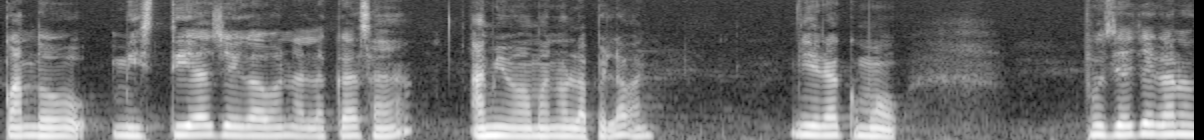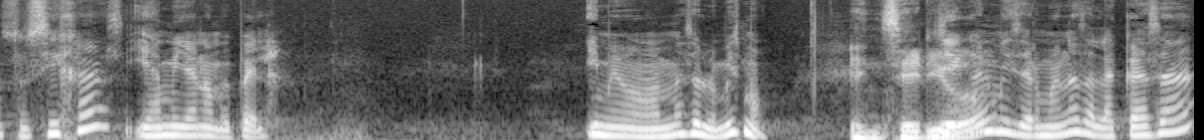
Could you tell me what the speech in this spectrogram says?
cuando mis tías llegaban a la casa, a mi mamá no la pelaban. Y era como, pues ya llegaron sus hijas y a mí ya no me pela. Y mi mamá me hace lo mismo. ¿En serio? Llegan mis hermanas a la casa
